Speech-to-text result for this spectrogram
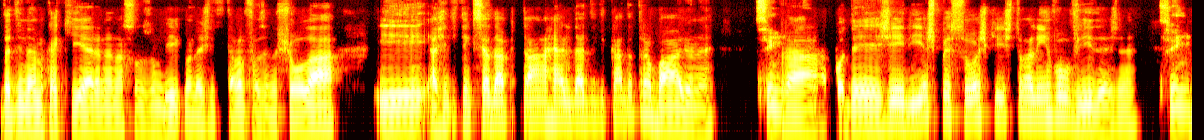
da dinâmica que era na Nação Zumbi, quando a gente estava fazendo show lá, e a gente tem que se adaptar à realidade de cada trabalho, né? Sim, Para poder gerir as pessoas que estão ali envolvidas, né? sim.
